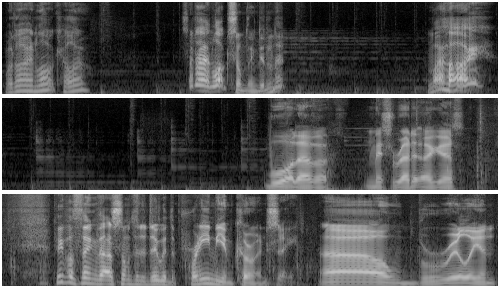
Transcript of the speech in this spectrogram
What did I unlock? Hello? Said I unlocked something, didn't it? Am I high? Whatever. Misread it, I guess. People think that has something to do with the premium currency. Oh, brilliant.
